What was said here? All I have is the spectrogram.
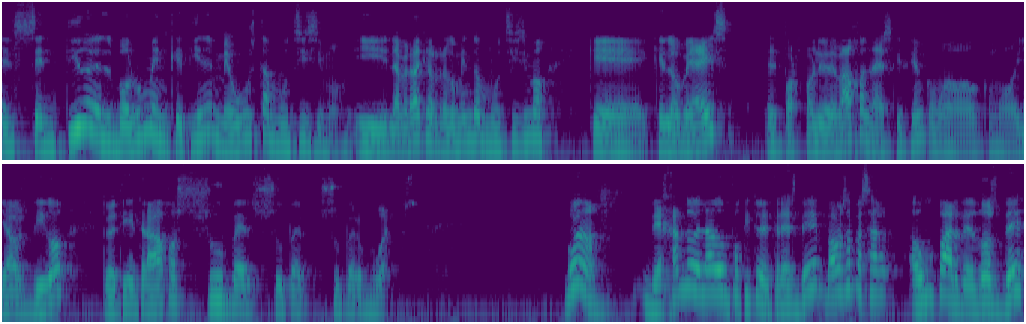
el sentido del volumen que tiene me gusta muchísimo. Y la verdad que os recomiendo muchísimo que, que lo veáis el portfolio debajo en la descripción, como, como ya os digo, pero tiene trabajos súper, súper, súper buenos. Bueno, dejando de lado un poquito de 3D, vamos a pasar a un par de 2D,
